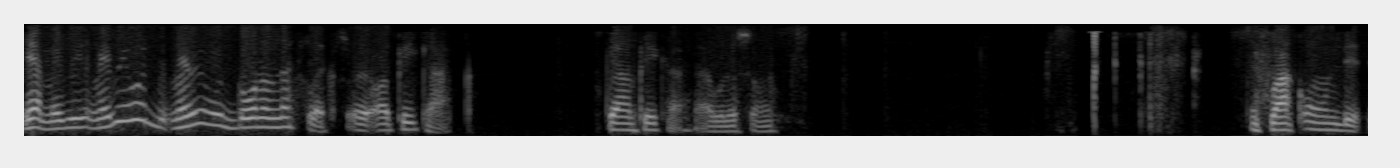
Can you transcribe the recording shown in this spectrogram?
Yeah, maybe maybe it would maybe it would go to Netflix or, or Peacock. Stay on Peacock, I would assume. If Rock owned it.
